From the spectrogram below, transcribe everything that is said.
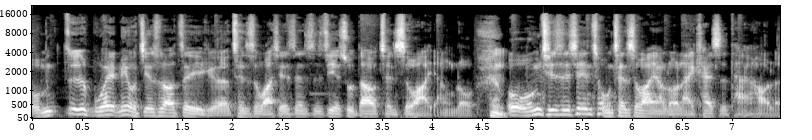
我们就是不会没有接触到。这个陈世华先生是接触到陈世华洋楼，嗯、我我们其实先从陈世华洋楼来开始谈好了。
